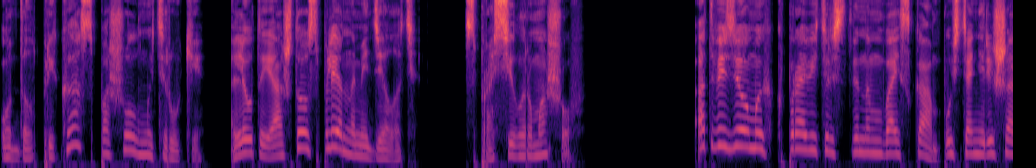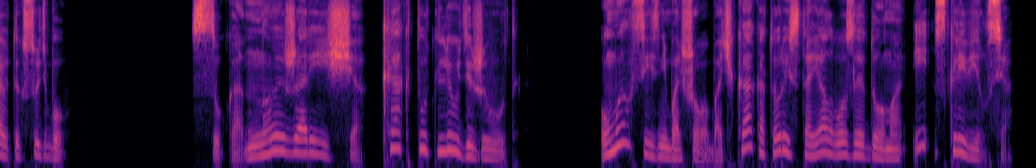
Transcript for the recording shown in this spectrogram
Отдал приказ, пошел мыть руки. «Лютый, а что с пленными делать?» — спросил Ромашов. «Отвезем их к правительственным войскам, пусть они решают их судьбу». Сука, ну и жарища, как тут люди живут. Умылся из небольшого бачка, который стоял возле дома, и скривился.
